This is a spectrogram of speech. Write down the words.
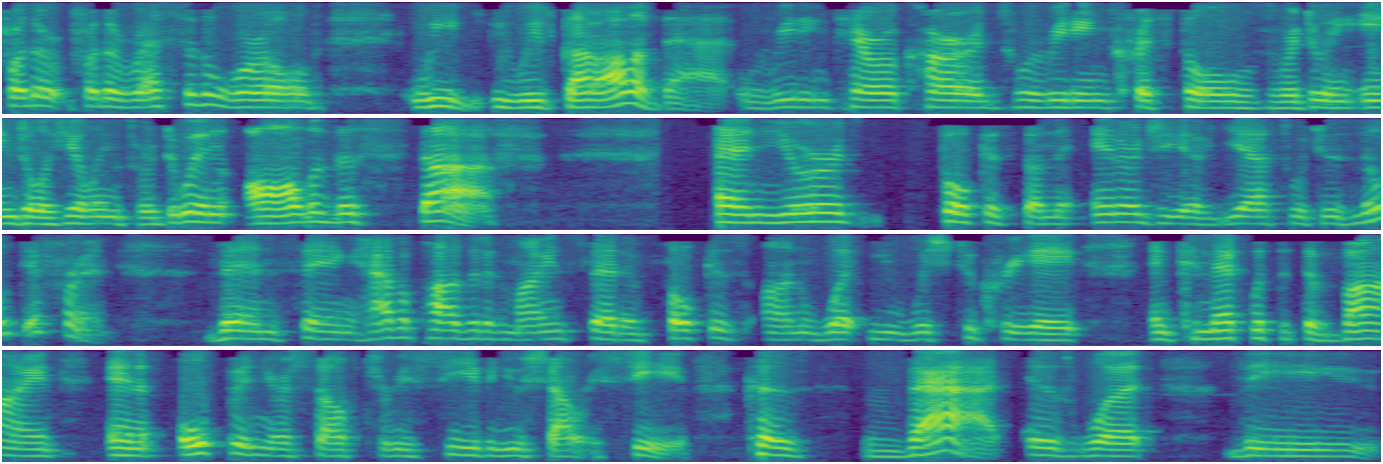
for the for the rest of the world, we we've got all of that. We're reading tarot cards, we're reading crystals, we're doing angel healings, we're doing all of this stuff and you're focused on the energy of yes, which is no different than saying have a positive mindset and focus on what you wish to create and connect with the divine and open yourself to receive and you shall receive. Because that is what the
